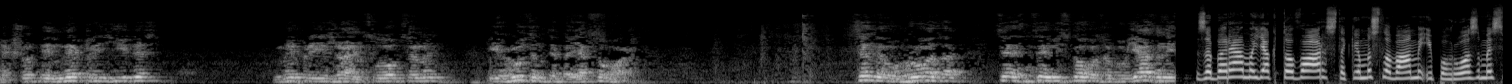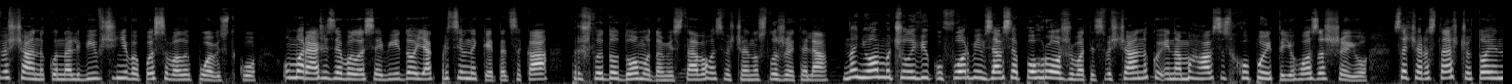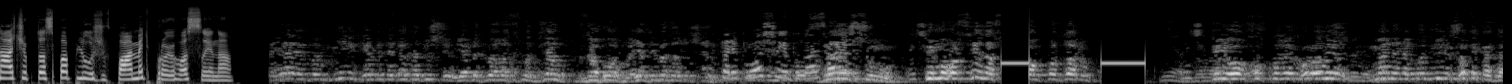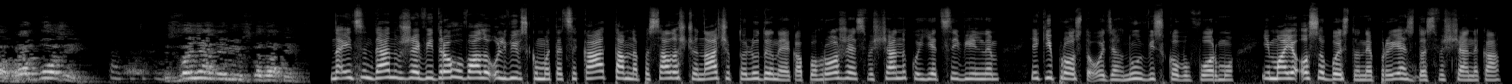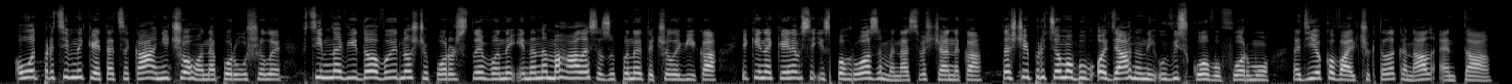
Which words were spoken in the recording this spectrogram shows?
Якщо ти не приїдеш, ми приїжджаємо з хлопцями і грузимо тебе як товар. Це не угроза, це, це військово зобов'язаний. Заберемо як товар з такими словами і погрозами священнику на Львівщині виписували повістку. У мережі з'явилося відео, як працівники ТЦК прийшли додому до місцевого священнослужителя. На ньому чоловік у формі взявся погрожувати священнику і намагався схопити його за шию. Все через те, що той, начебто, спаплюжив пам'ять про його сина. Я би міг, я би тебе задушив, я би тебе взяв за горло, я тебе задушив. Перепрошую, будь ласка. Знаєш чому? Ти мого сина с***ав позорив. Ти його коли хоронив, в мене на подвір'ї, що ти казав? Раб Божий? Звання не вмів сказати. На інцидент вже відреагували у львівському ТЦК. Там написали, що, начебто, людина, яка погрожує священнику, є цивільним, який просто одягнув військову форму і має особисто неприязнь до священника. А от працівники ТЦК нічого не порушили. Втім, на відео видно, що поруч з тим вони і не намагалися зупинити чоловіка, який накинувся із погрозами на священника. Та ще й при цьому був одягнений у військову форму. Надія Ковальчик, телеканал НТА.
